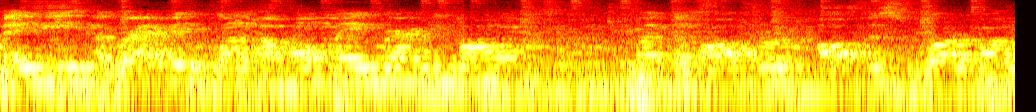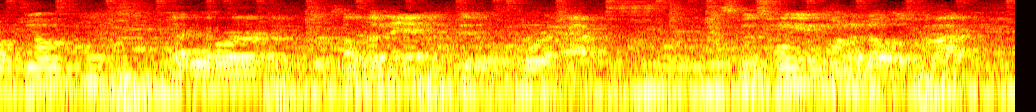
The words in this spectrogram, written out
maybe a gravity one a homemade gravity bomb. Like them offer office water bottle jug ones, or a banana peel, or an apple. It's between one of those, but I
